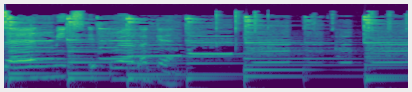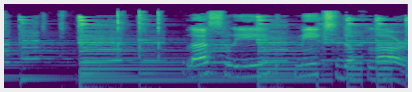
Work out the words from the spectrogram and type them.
Then mix it well again. Lastly, mix the flour.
